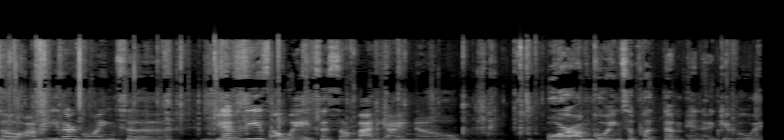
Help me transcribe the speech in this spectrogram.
So I'm either going to give these away to somebody I know or I'm going to put them in a giveaway.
